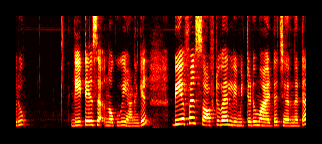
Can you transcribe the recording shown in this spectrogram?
ഒരു ഡീറ്റെയിൽസ് നോക്കുകയാണെങ്കിൽ ബി എഫ് എൽ സോഫ്റ്റ്വെയർ ലിമിറ്റഡുമായിട്ട് ചേർന്നിട്ട്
